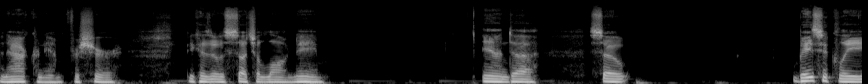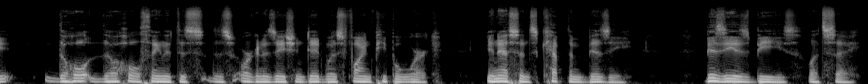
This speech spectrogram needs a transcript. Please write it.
an acronym for sure, because it was such a long name. And uh, so, basically, the whole the whole thing that this this organization did was find people work. In essence, kept them busy busy as bees, let's say,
